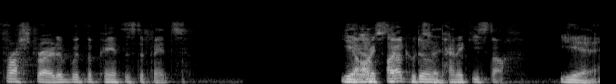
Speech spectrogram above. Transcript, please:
frustrated with the Panthers defense. Yeah, They'll I, I start could doing panicky stuff. Yeah.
